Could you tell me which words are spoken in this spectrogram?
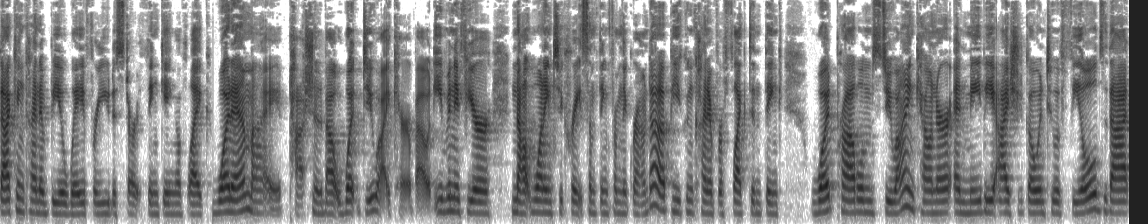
that can kind of be a way for you to start thinking of like, what am I passionate about? What do I care about? Even if you're not wanting to create something from the ground up, you can kind of reflect and think, what problems do I encounter? And maybe I should go into a field that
